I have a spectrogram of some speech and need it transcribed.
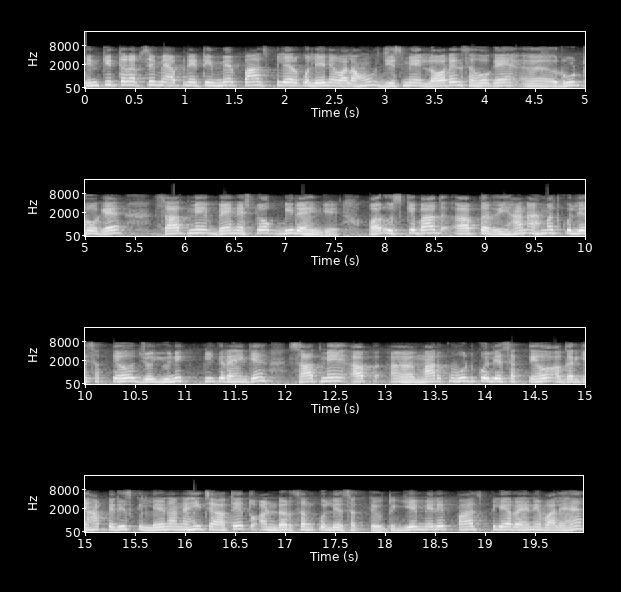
इनकी तरफ़ से मैं अपने टीम में पाँच प्लेयर को लेने वाला हूँ, जिसमें लॉरेंस हो गए रूट हो गए, साथ में बेन स्टॉक भी रहेंगे। और उसके बाद आप रिहान अहमद को ले सकते हो, जो यूनिक पिक रहेंगे। साथ में आप मार्क वुड को ले सकते हो। अगर यहाँ पे रिस्क लेना नहीं चाहते तो अंडरसन को ले सकते हो। तो ये मेरे पाँच प्लेयर रहने वाले हैं,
